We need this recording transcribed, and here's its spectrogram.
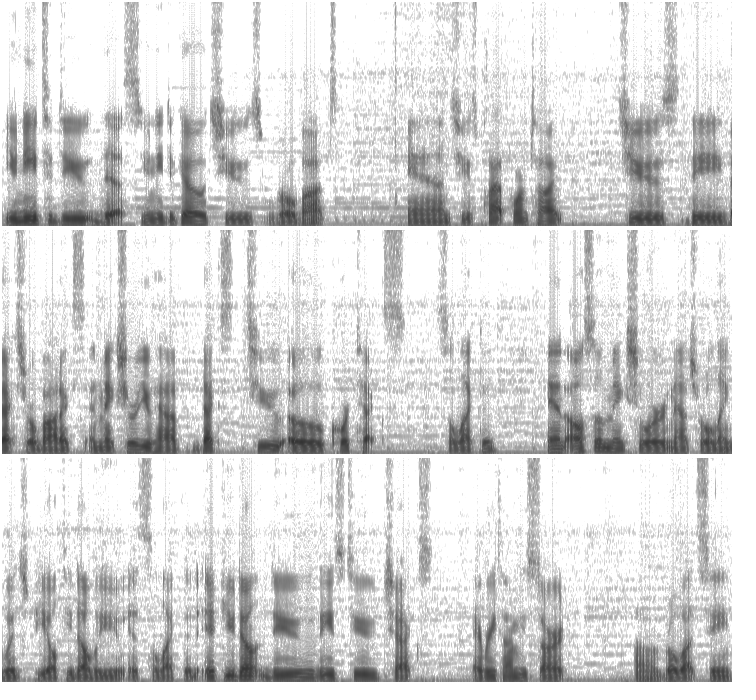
You need to do this. You need to go choose Robot, and choose Platform Type, choose the VEX Robotics, and make sure you have VEX 2.0 Cortex selected, and also make sure Natural Language PLTW is selected. If you don't do these two checks every time you start, uh, RobotC,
